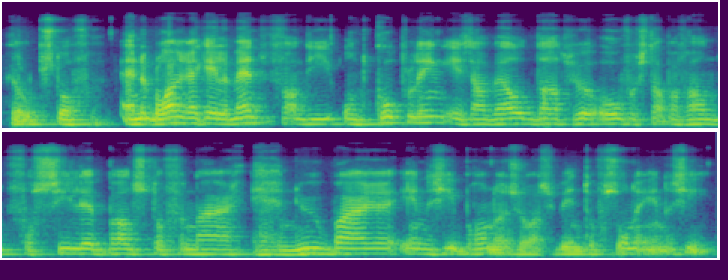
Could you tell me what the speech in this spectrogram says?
hulpstoffen. En een belangrijk element van die ontkoppeling is dan wel dat we overstappen van fossiele brandstoffen naar hernieuwbare energiebronnen, zoals wind- of zonne-energie.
